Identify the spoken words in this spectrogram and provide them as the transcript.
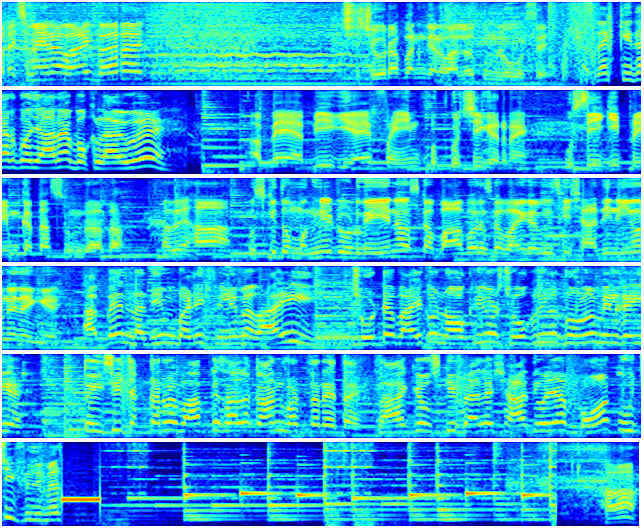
बच मेरा भाई बच। छिचोरापन करवा लो तुम लोगों से। अबे किधर को जा रहा है बुखलाए हुए? अबे अभी गया है फहीम खुदकुशी कर रहे हैं उसी की प्रेम कथा सुन रहा था। अबे हाँ उसकी तो मंगनी टूट गई है ना उसका बाप और उसका भाई कभी उसकी शादी नहीं होने देंगे। अबे नदीम बड़ी फ़िल्म है भाई। छोटे भाई को नौकरी और छोकरी तो दोनों मिल गई है। तो इसी चक्कर में बाप के साला कान भरता रहता है। ताकि उसकी पहले शादी हो जाए बहुत ऊँची फ़िल्म है। हाँ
